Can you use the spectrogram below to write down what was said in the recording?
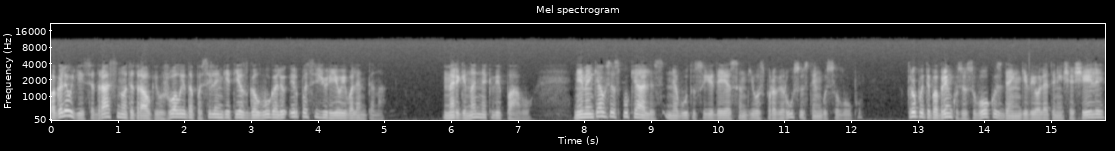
Pagaliau jį įsidrasino, atitraukė užuolaidą, pasilenkė ties galvūgaliu ir pasižiūrėjo į Valentiną. Mergina nekvipavo. Nei menkiausias pukelis nebūtų sujudėjęs ant jaus pravirų sustingusių lūpų. Truputį pabrinkusius vokus dengė violetiniai šešėliai,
